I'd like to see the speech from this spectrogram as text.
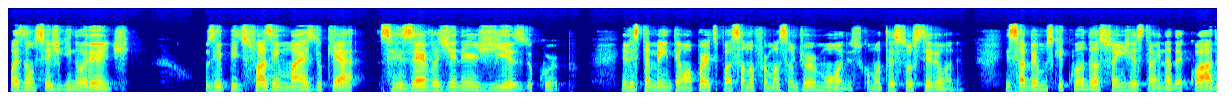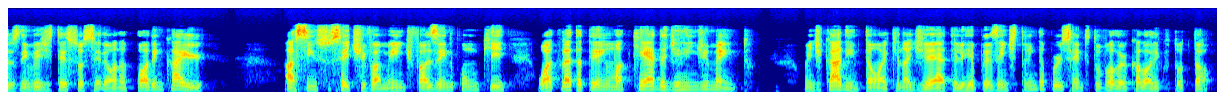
Mas não seja ignorante. Os lipídios fazem mais do que as reservas de energias do corpo. Eles também têm uma participação na formação de hormônios, como a testosterona. E sabemos que quando a sua ingestão é inadequada, os níveis de testosterona podem cair, assim sucessivamente, fazendo com que o atleta tenha uma queda de rendimento. O indicado então é que na dieta ele represente 30% do valor calórico total.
